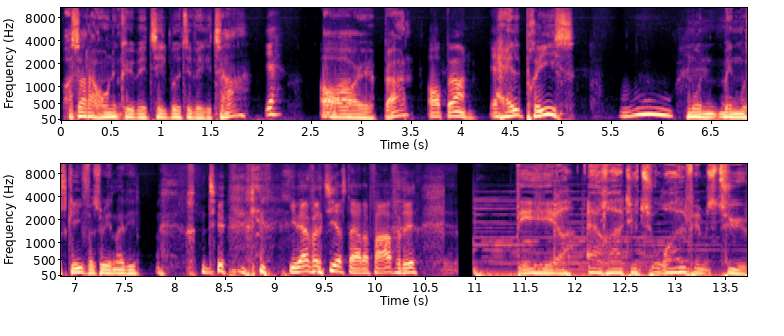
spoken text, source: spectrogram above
Og så er der ovenikøbet et tilbud til vegetar Ja. og, Og, og øh, børn. og børn. Ja. Halv pris. Uh. Men, men måske forsvinder de. Det, I hvert fald tirsdag er der far for det. Det her er Radio 9220.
